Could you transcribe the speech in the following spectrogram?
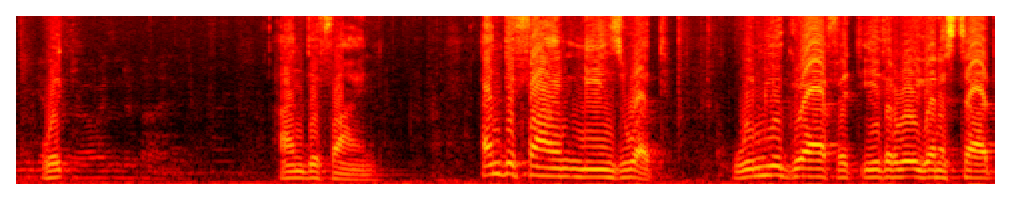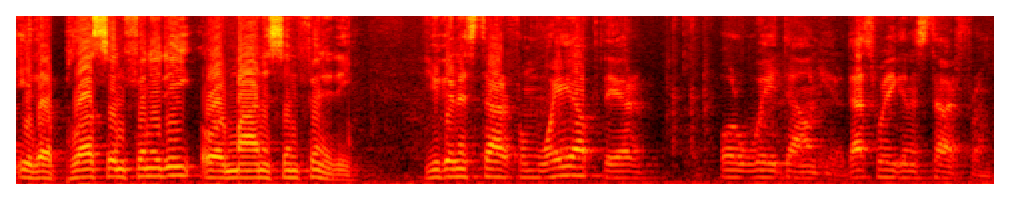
You Wait. guys are always undefined. undefined. Undefined means what? When you graph it, either way, you're going to start either plus infinity or minus infinity. You're going to start from way up there or way down here. That's where you're going to start from.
